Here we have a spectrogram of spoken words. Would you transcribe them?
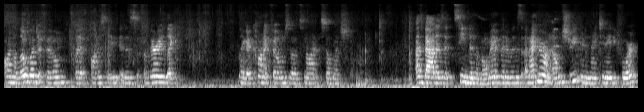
on a low budget film, but honestly, it is a very like like iconic film, so it's not so much as bad as it seemed in the moment. But it was A Nightmare on Elm Street in 1984,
